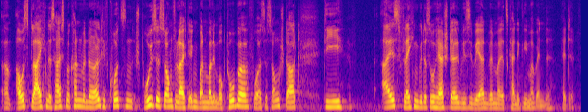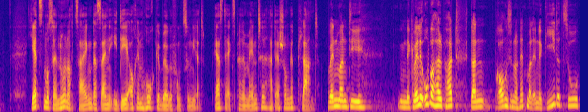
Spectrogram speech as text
äh, ausgleichen. Das heißt, man kann mit einer relativ kurzen Sprühsaison, vielleicht irgendwann mal im Oktober vor Saisonstart, die Eisflächen wieder so herstellen, wie sie wären, wenn man jetzt keine Klimawende hätte. Jetzt muss er nur noch zeigen, dass seine Idee auch im Hochgebirge funktioniert. Erste Experimente hat er schon geplant. Wenn man die eine Quelle oberhalb hat, dann brauchen sie noch nicht mal Energie dazu.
